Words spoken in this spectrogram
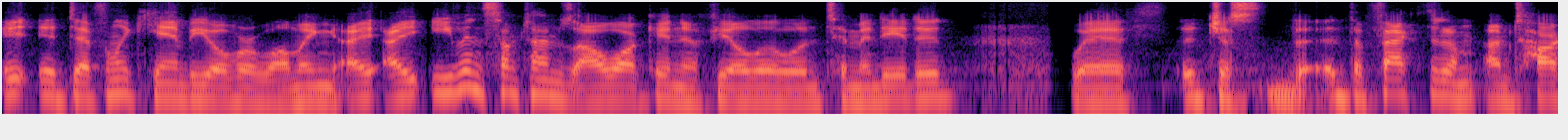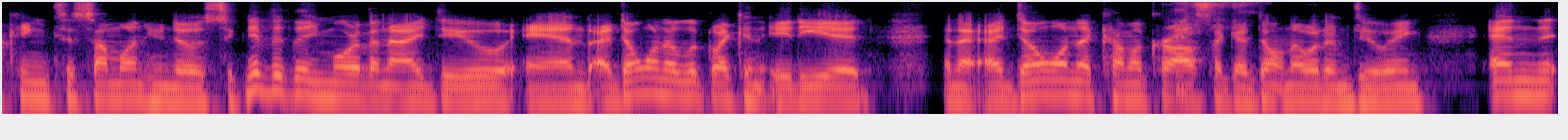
It, it definitely can be overwhelming. I, I even sometimes I'll walk in and feel a little intimidated with just the, the fact that I'm, I'm talking to someone who knows significantly more than I do, and I don't want to look like an idiot, and I, I don't want to come across like I don't know what I'm doing. And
